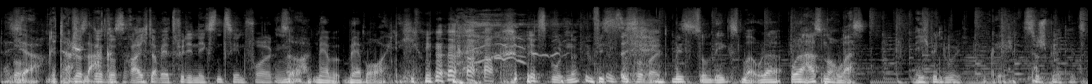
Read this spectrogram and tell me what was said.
Das So. ist ja Ritterschlag. das, das reicht aber jetzt für die nächsten zehn Folgen. Ne? so, mehr, mehr brauche ich nicht. Jetzt gut, ne? Jetzt ist soweit. bis zum nächsten Mal, oder? Oder hast du noch was? Nee, ich bin durch. Okay. Ist zu spät jetzt.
